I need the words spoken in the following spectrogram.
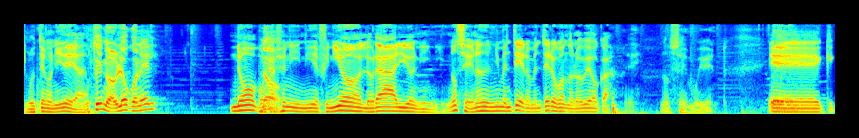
No tengo ni idea. ¿Usted no habló con él? No, porque yo ni, ni, definió el horario, ni, no sé, no, ni me entero, me entero cuando lo veo acá. Eh, no sé muy bien. Eh,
